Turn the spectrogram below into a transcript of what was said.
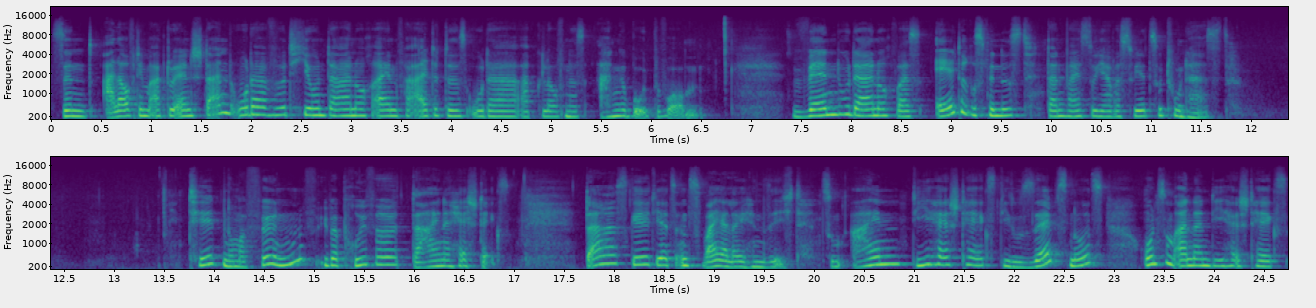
Sind alle auf dem aktuellen Stand oder wird hier und da noch ein veraltetes oder abgelaufenes Angebot beworben? Wenn du da noch was Älteres findest, dann weißt du ja, was du jetzt zu tun hast. Tipp Nummer 5, überprüfe deine Hashtags. Das gilt jetzt in zweierlei Hinsicht. Zum einen die Hashtags, die du selbst nutzt und zum anderen die Hashtags,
